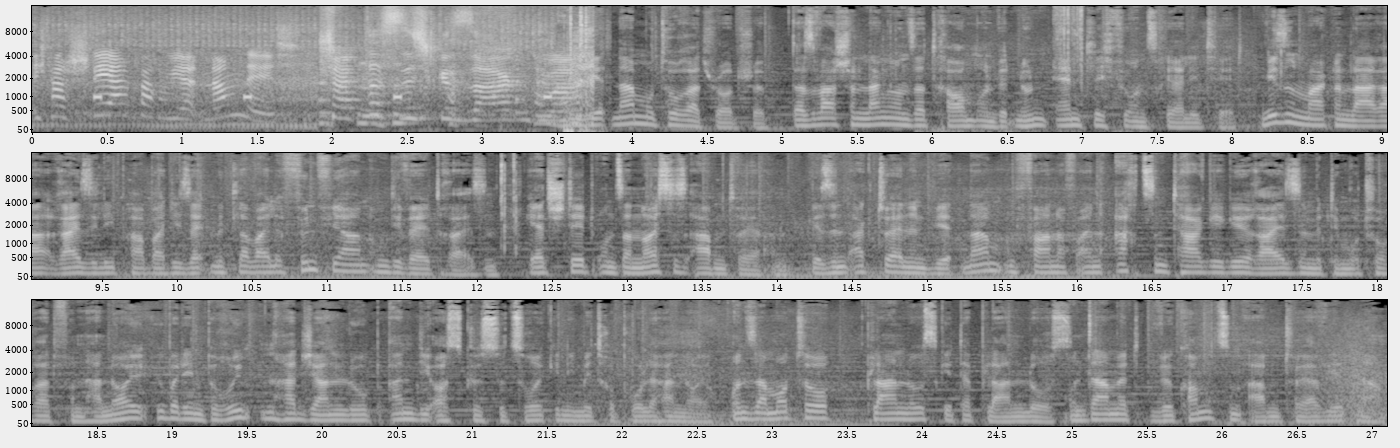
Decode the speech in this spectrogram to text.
ich verstehe einfach Vietnam nicht. Ich habe das nicht gesagt, Mann. Vietnam Motorrad Roadtrip. Das war schon lange unser Traum und wird nun endlich für uns Realität. Wir sind Marc und Lara, Reiseliebhaber, die seit mittlerweile fünf Jahren um die Welt reisen. Jetzt steht unser neuestes Abenteuer an. Wir sind aktuell in Vietnam und fahren auf eine 18-tägige Reise mit dem Motorrad von Hanoi über den berühmten Hajian Loop an die Ostküste zurück in die Metropole Hanoi. Unser Motto: Planlos geht der Plan los. Und damit willkommen zum Abenteuer Vietnam.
